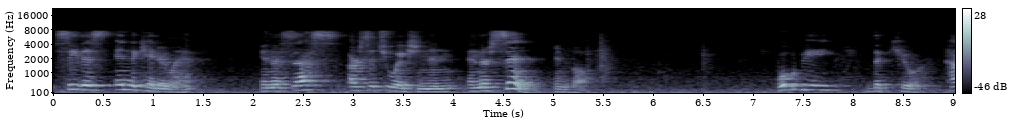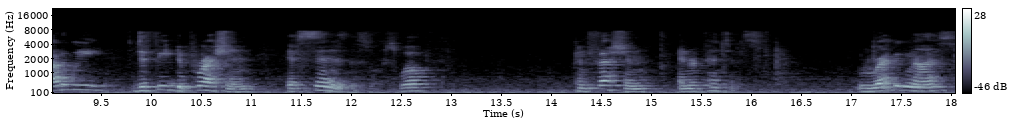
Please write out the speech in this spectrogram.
see this indicator lamp and assess our situation and, and there's sin involved? What would be the cure? How do we defeat depression if sin is the source? Well, confession and repentance. Recognize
